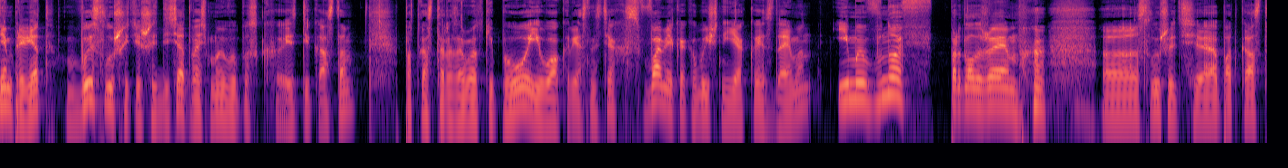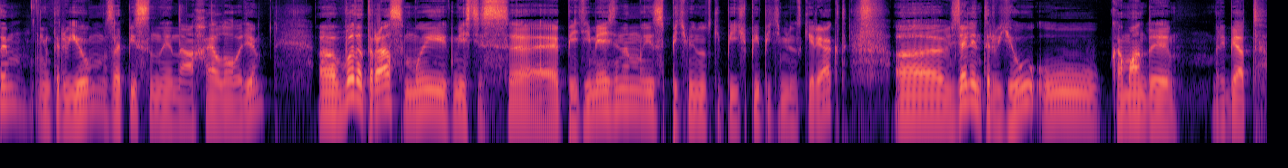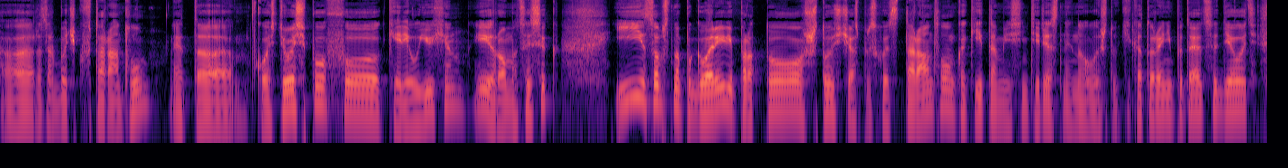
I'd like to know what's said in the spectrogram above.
Всем привет! Вы слушаете 68-й выпуск SDCast а, подкаста разработки ПО и его окрестностях. С вами, как обычно, я, KSDaemon, и мы вновь продолжаем э, слушать э, подкасты, интервью, записанные на HighLoad е. Э, в этот раз мы вместе с э, Петей Мязиным из 5 минутки PHP, 5 минутки React взяли интервью у команды ребят, э, разработчиков Tarantool. Это Костя Осипов, э, Кирилл Юхин и Рома Цисык. И, собственно, поговорили про то, что сейчас происходит с Тарантулом, какие там есть интересные новые штуки, которые они пытаются делать.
